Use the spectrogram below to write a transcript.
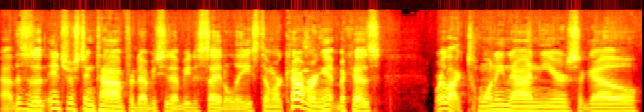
Uh, this is an interesting time for WCW to say the least, and we're covering it because we're like 29 years ago.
